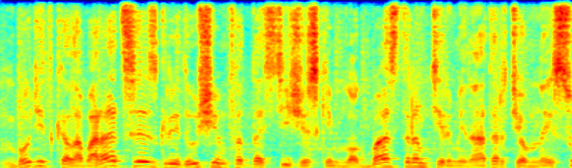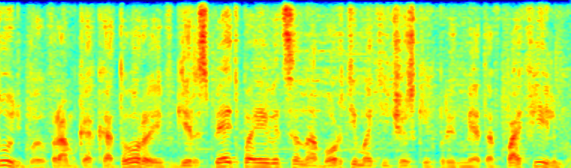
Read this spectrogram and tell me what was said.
Будет коллаборация с грядущим фантастическим блокбастером «Терминатор. Темные судьбы», в рамках которой в Gears 5 появится набор тематических предметов по фильму.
